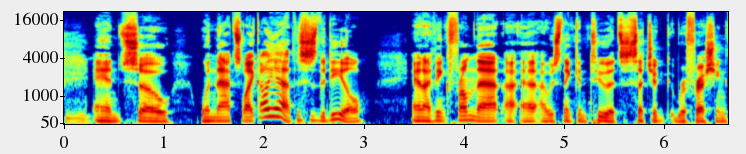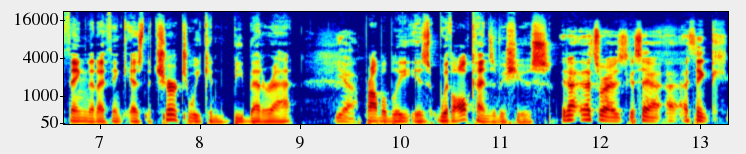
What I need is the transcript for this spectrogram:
Mm-hmm. and so when that's like oh yeah this is the deal and I think from that I I was thinking too it's such a refreshing thing that I think as the church we can be better at Yeah. probably is with all kinds of issues And I, that's what I was gonna say. I, I think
